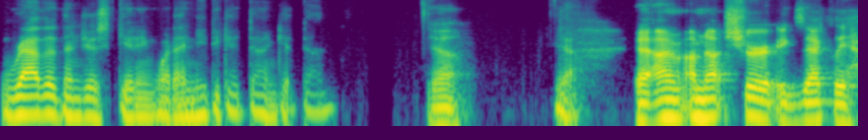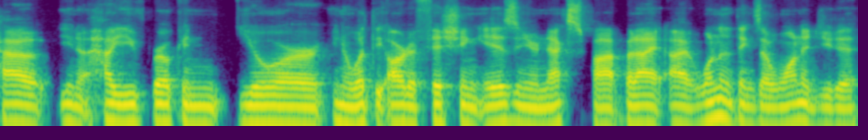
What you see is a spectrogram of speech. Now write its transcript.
rather than just getting what I need to get done, get done? Yeah. Yeah. I'm, I'm not sure exactly how you know how you've broken your you know what the art of fishing is in your next spot, but I, I one of the things I wanted you to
